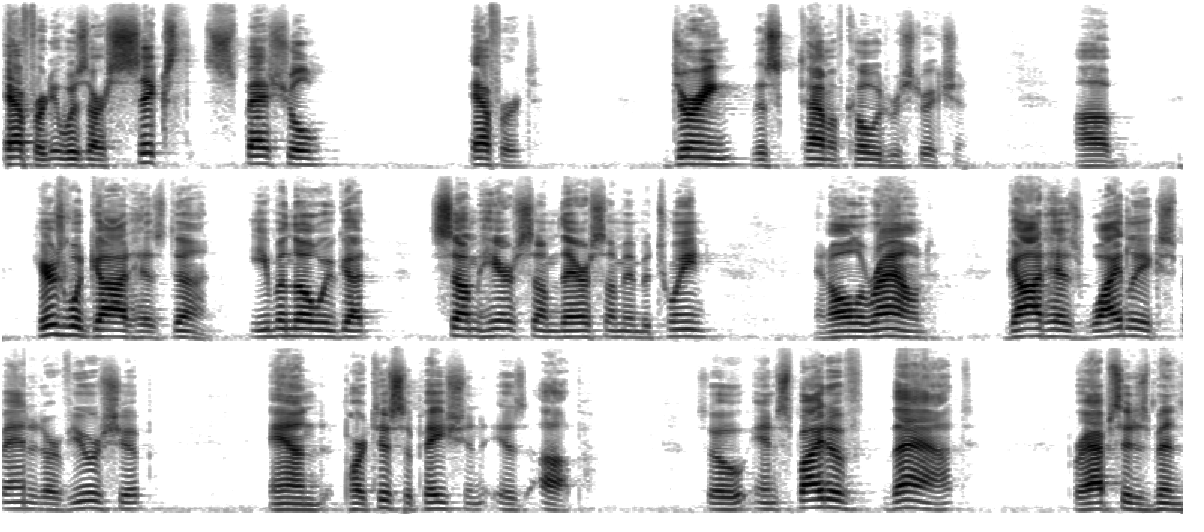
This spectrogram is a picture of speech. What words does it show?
effort. It was our sixth special effort during this time of COVID restriction. Uh, here's what God has done. Even though we've got some here, some there, some in between, and all around, God has widely expanded our viewership and participation is up. So, in spite of that, Perhaps it has been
